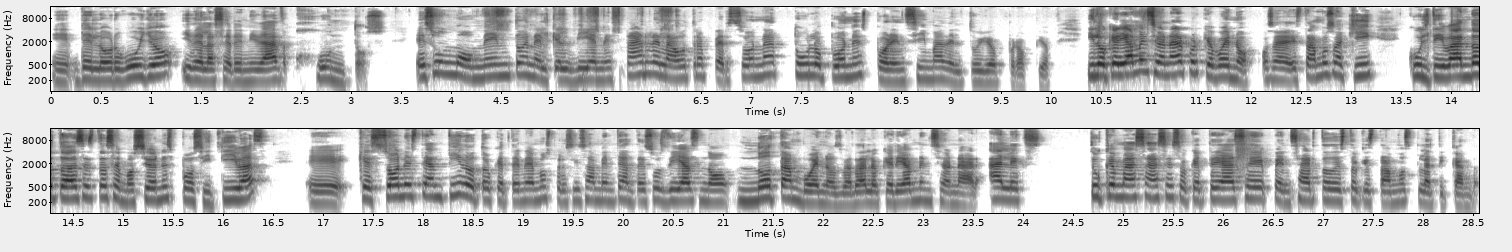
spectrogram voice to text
del orgullo y de la serenidad juntos es un momento en el que el bienestar de la otra persona tú lo pones por encima del tuyo propio. Y lo quería mencionar porque, bueno, o sea, estamos aquí cultivando todas estas emociones positivas, eh, que son este antídoto que tenemos precisamente ante esos días no, no tan buenos, ¿verdad? Lo quería mencionar. Alex, ¿tú qué más haces o qué te hace pensar todo esto que estamos platicando?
